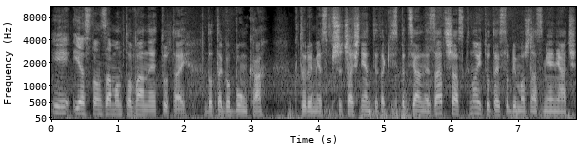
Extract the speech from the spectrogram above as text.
i jest on zamontowany tutaj do tego bunka, którym jest przyczaśnięty taki specjalny zatrzask. No i tutaj sobie można zmieniać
